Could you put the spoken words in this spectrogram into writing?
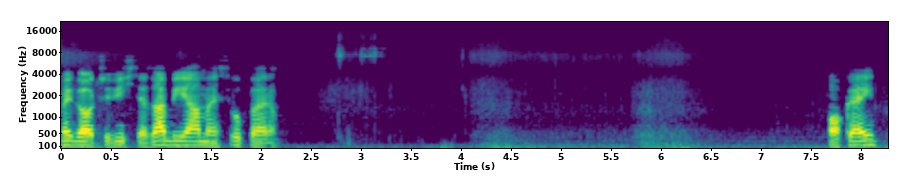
My go oczywiście zabijamy. Super. Okej.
